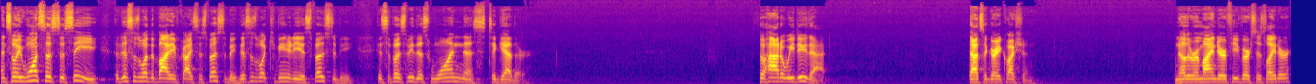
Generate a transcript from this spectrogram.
And so he wants us to see that this is what the body of Christ is supposed to be. This is what community is supposed to be. It's supposed to be this oneness together. So, how do we do that? That's a great question. Another reminder a few verses later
